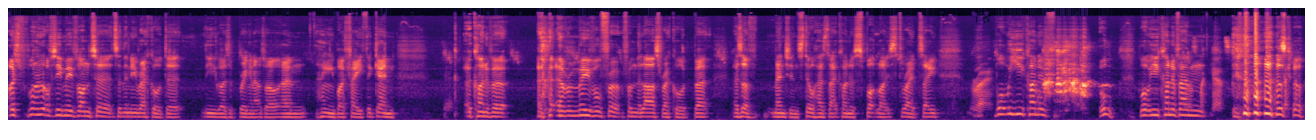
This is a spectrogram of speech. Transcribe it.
I just want to obviously move on to, to the new record that, that you guys are bringing out as well. Um, Hanging by Faith again. A kind of a a removal from from the last record, but as I've mentioned, still has that kind of spotlights thread. So, right. what were you kind of? Oh, what were you kind of? Um, That's cool.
